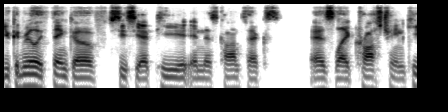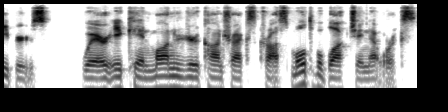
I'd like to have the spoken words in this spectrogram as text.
you can really think of CCIP in this context as like cross chain keepers where it can monitor contracts across multiple blockchain networks.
